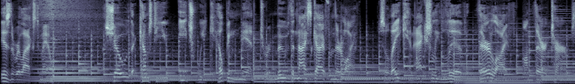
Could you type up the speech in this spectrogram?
is The Relaxed Male, a show that comes to you each week helping men to remove the nice guy from their life so they can actually live their life on their terms.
